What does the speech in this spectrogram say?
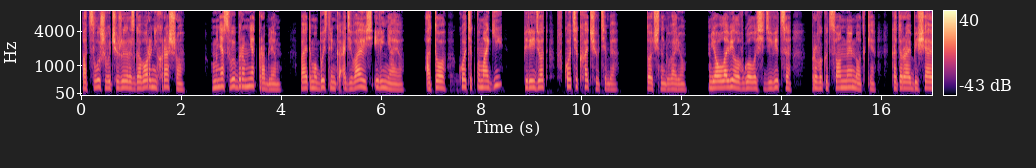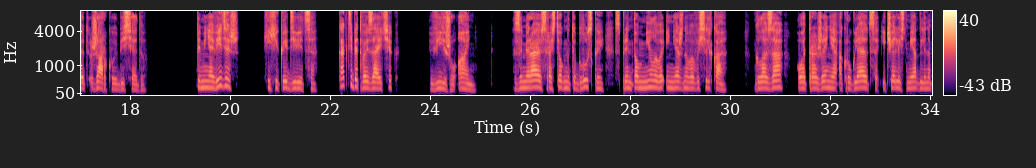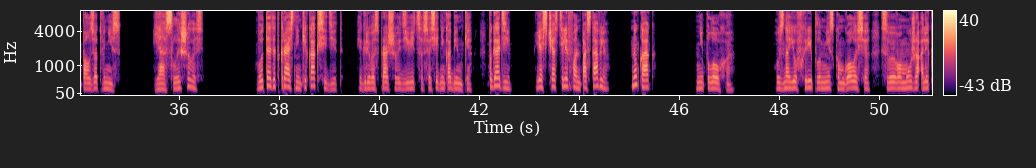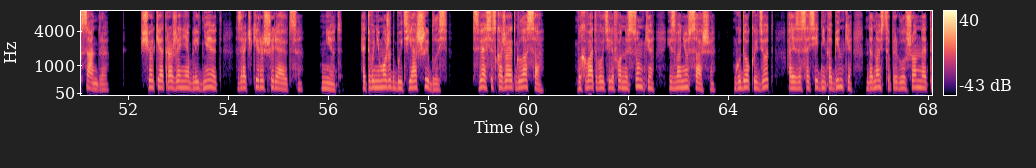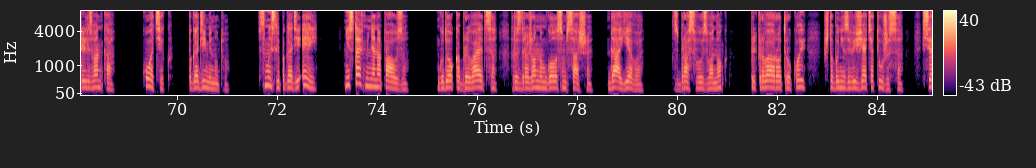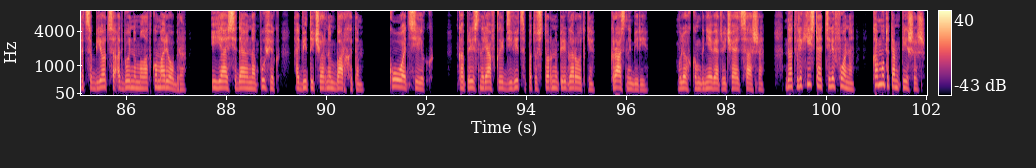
Подслушивать чужие разговоры нехорошо. У меня с выбором нет проблем, поэтому быстренько одеваюсь и линяю. А то «котик, помоги» перейдет в «котик, хочу тебя». Точно говорю. Я уловила в голосе девицы провокационные нотки, которые обещают жаркую беседу. «Ты меня видишь?» — хихикает девица. «Как тебе твой зайчик?» «Вижу, Ань». Замираю с расстегнутой блузкой с принтом милого и нежного василька. Глаза у отражения округляются, и челюсть медленно ползет вниз. Я ослышалась? «Вот этот красненький как сидит?» — игриво спрашивает девица в соседней кабинке. «Погоди, я сейчас телефон поставлю. Ну как?» «Неплохо», Узнаю в хриплом низком голосе своего мужа Александра. Щеки отражения бледнеют, зрачки расширяются. Нет, этого не может быть, я ошиблась. Связь искажает голоса. Выхватываю телефон из сумки и звоню Саше. Гудок идет, а из-за соседней кабинки доносится приглушенная трель звонка. «Котик, погоди минуту». «В смысле погоди? Эй, не ставь меня на паузу. Гудок обрывается раздраженным голосом Саши. «Да, Ева». Сбрасываю звонок, прикрываю рот рукой, чтобы не завизжать от ужаса. Сердце бьется отбойным молотком о ребра, и я оседаю на пуфик, обитый черным бархатом. «Котик!» — каприсно рявкает девица по ту сторону перегородки. «Красный бери». В легком гневе отвечает Саша. «Да отвлекись ты от телефона. Кому ты там пишешь?»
